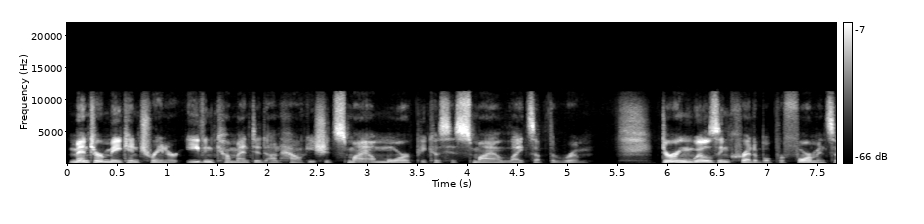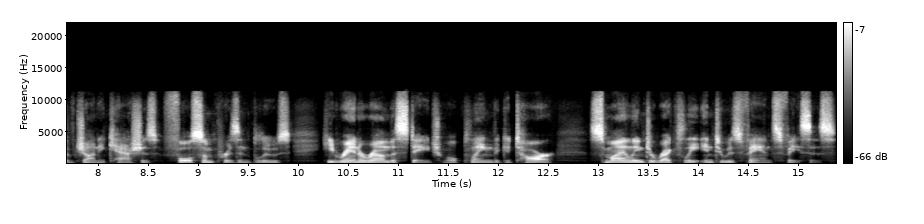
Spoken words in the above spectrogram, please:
Mentor Meghan Trainor even commented on how he should smile more because his smile lights up the room. During Will's incredible performance of Johnny Cash's Folsom Prison Blues, he ran around the stage while playing the guitar, smiling directly into his fans' faces.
